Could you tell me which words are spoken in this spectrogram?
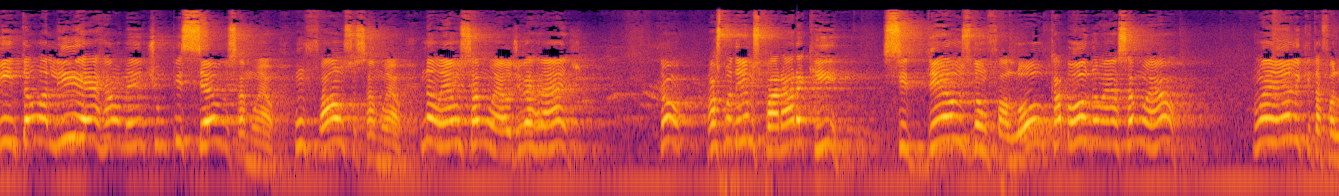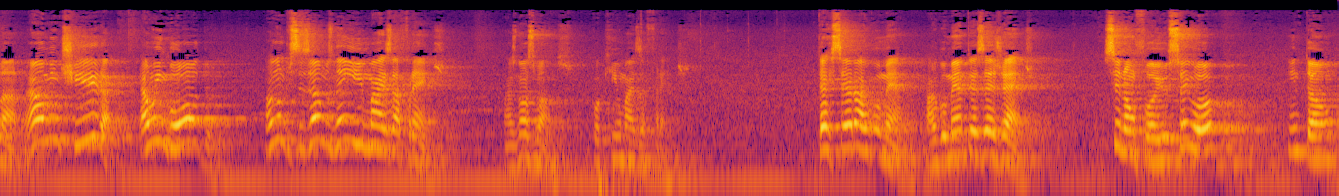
então ali é realmente um pseudo Samuel, um falso Samuel, não é um Samuel de verdade. Então, nós poderíamos parar aqui. Se Deus não falou, acabou, não é Samuel. Não é ele que está falando, é uma mentira, é um engodo. Nós não precisamos nem ir mais à frente, mas nós vamos, um pouquinho mais à frente. Terceiro argumento, argumento exegético. Se não foi o Senhor, então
